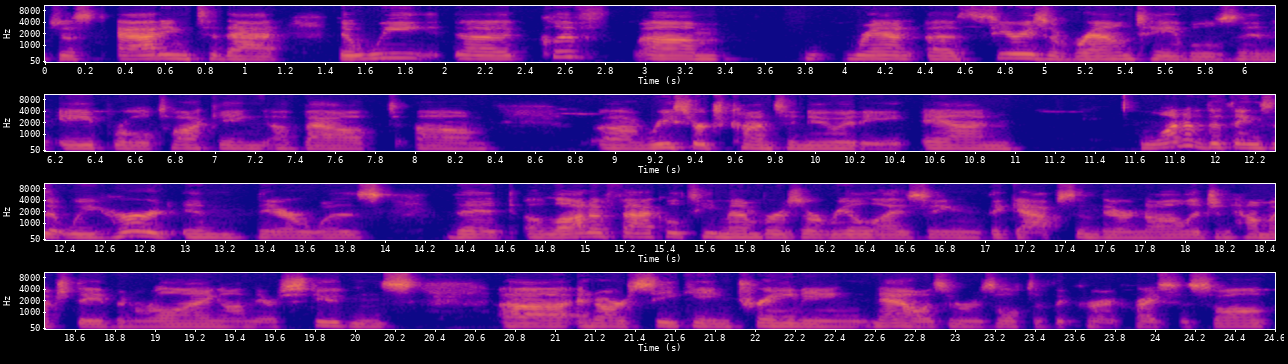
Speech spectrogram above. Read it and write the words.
just adding to that, that we, uh, Cliff um, ran a series of roundtables in April talking about um, uh, research continuity. And one of the things that we heard in there was that a lot of faculty members are realizing the gaps in their knowledge and how much they've been relying on their students uh, and are seeking training now as a result of the current crisis. So I'll,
